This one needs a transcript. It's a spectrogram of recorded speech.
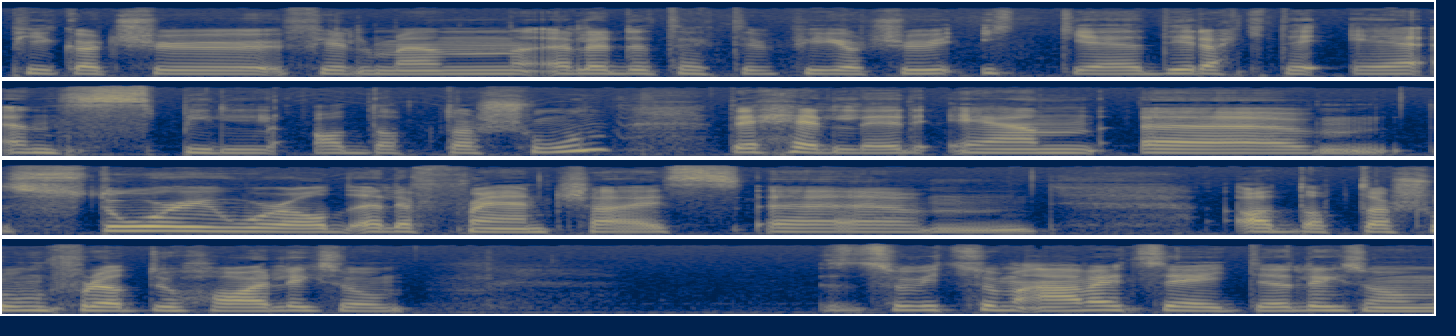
Pikachu-filmen, eller Detektiv Pikachu, ikke direkte er en spilladaptasjon. Det er heller en eh, story world eller franchise-adaptasjon, fordi at du har liksom så vidt som jeg vet, så er ikke liksom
